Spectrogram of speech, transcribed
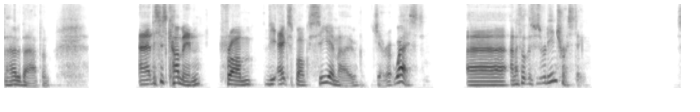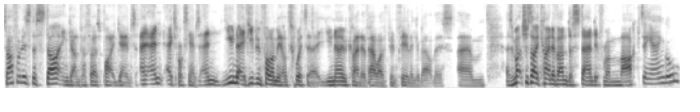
How did that happen? Uh, this is coming from the Xbox CMO, Jerret West. Uh, and I thought this was really interesting. Starfield is the starting gun for first party games and, and, Xbox games. And you know, if you've been following me on Twitter, you know kind of how I've been feeling about this. Um, as much as I kind of understand it from a marketing angle,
